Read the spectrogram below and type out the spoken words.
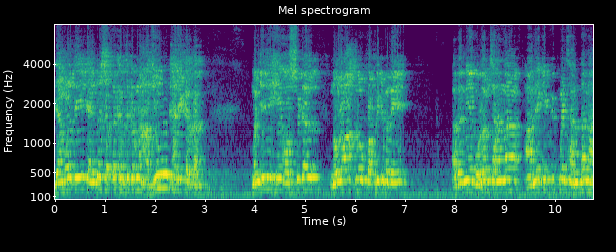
त्यामुळे ते त्यांचा शब्द खर्च करून अजून खाली करतात. म्हणजे हे हॉस्पिटल नो लॉस नो प्रॉफिटमध्ये आदरणीय गुरम सरांना अनेक इक्विपमेंट आणताना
